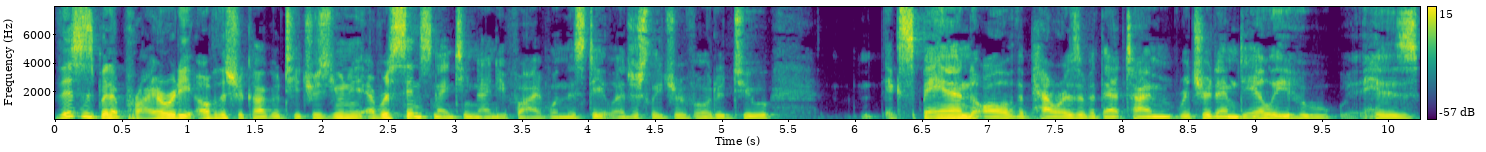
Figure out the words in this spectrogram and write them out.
This has been a priority of the Chicago Teachers Union ever since 1995, when the state legislature voted to expand all of the powers of at that time Richard M. Daley, who his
